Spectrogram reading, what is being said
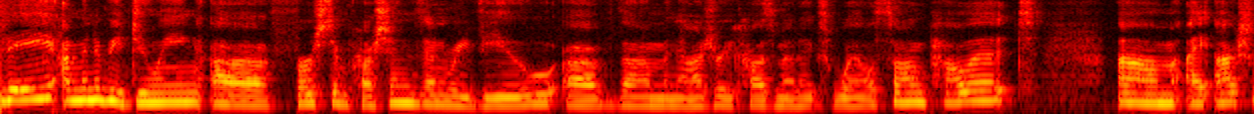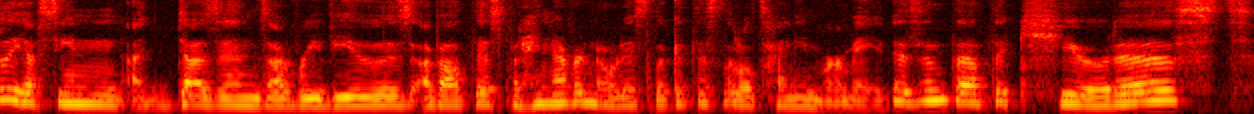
today I'm going to be doing a first impressions and review of the Menagerie Cosmetics Whalesong palette. Um, I actually have seen dozens of reviews about this, but I never noticed. Look at this little tiny mermaid. Isn't that the cutest?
